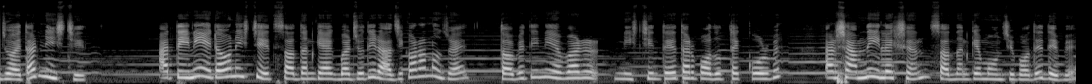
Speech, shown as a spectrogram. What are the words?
জয় তার নিশ্চিত। আর তিনি এটাও নিশ্চিত, সাদ্দানকে একবার যদি রাজি করানো যায় তবে তিনি এবার নিশ্চিন্তে তার পদত্যাগ করবে আর সামনে ইলেকশন সাদ্দানকে মন্ত্রী পদে দেবে।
